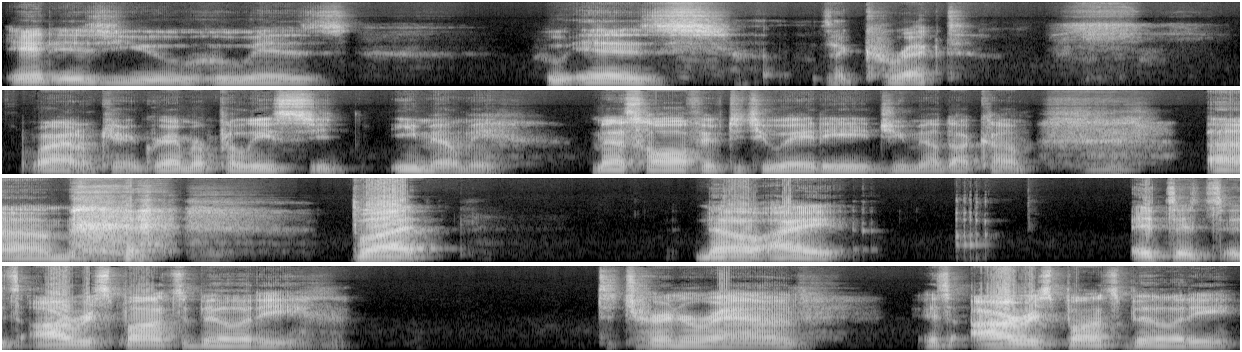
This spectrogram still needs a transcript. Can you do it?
It is you who is who is is that correct? Well, I don't care. Grammar police, you email me. Messhall5280 gmail.com. Um, but no, I it's it's it's our responsibility to turn around. It's our responsibility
